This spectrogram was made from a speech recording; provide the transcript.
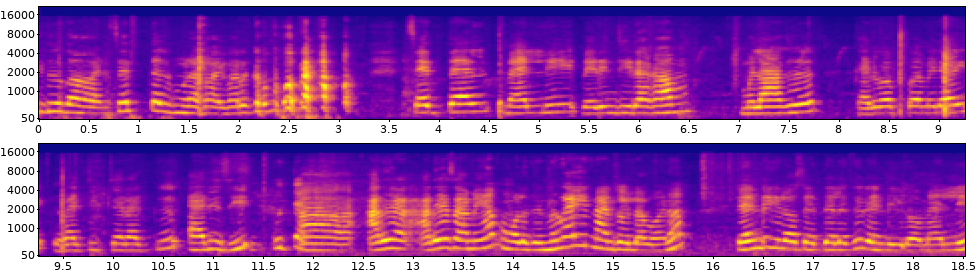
இதுதான். செத்தல் மிளகாய் வறுக்க போகிறேன் செத்தல் மல்லி பெருஞ்சீரகம் மிளகு கருவேப்பமிலை இறைச்சிச்சரக்கு அரிசி. ஆஹ், அது அதே சமயம் உங்களுக்கு நிறைய நான் சொல்ல வேணும். ரெண்டு கிலோ செத்தலுக்கு ரெண்டு கிலோ மல்லி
